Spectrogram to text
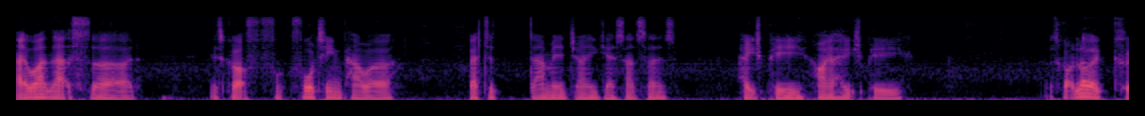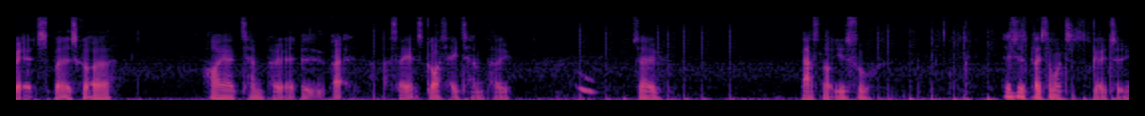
I want that sword. It's got 14 power, better damage, I guess that says. HP, higher HP. It's got lower crits, but it's got a higher tempo. Uh, I say it's got a tempo. So, that's not useful. This is a place I wanted to go to.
